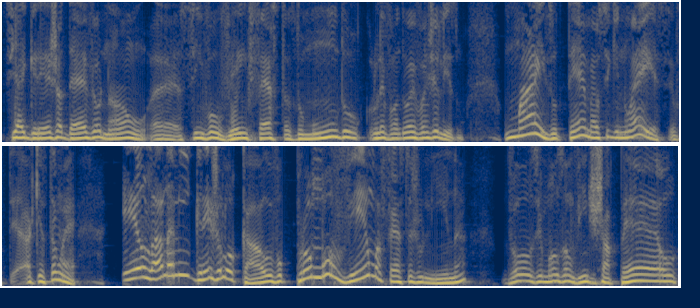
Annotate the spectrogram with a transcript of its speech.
Se a igreja deve ou não é, se envolver em festas do mundo levando o evangelismo. Mas o tema é o seguinte: não é esse. A questão é eu lá na minha igreja local, eu vou promover uma festa junina. Vou, os irmãos vão vir de chapéu,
